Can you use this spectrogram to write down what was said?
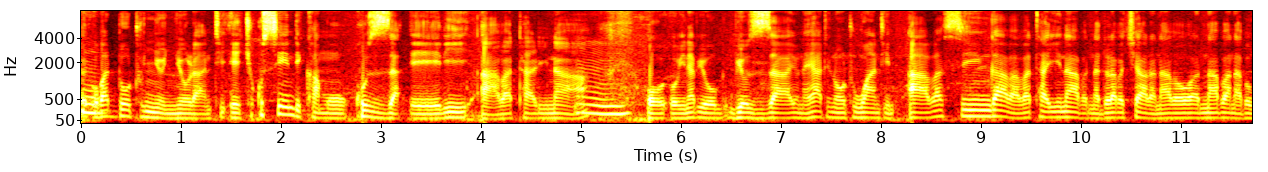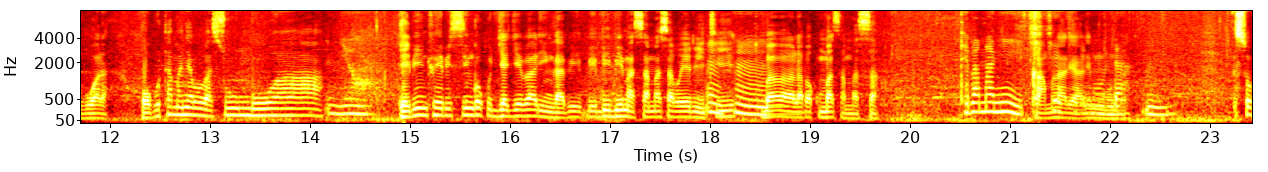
obadde otunnyonnyola nti ekikusindika mu kuzza eri abatalina o- olina byo- by'ozzaayo naye ate n'otuwa nti abasinga abo abatalina aba- naddala abakyala n'abaana abobuwala obutamanya bubasumbuwa nnyo. Ebintu ebisinga okujja gye bali nga bi- bi- bimasamasa bwe biti baba balaba ku masamasa. Tebamanyi kamulali ali munda so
